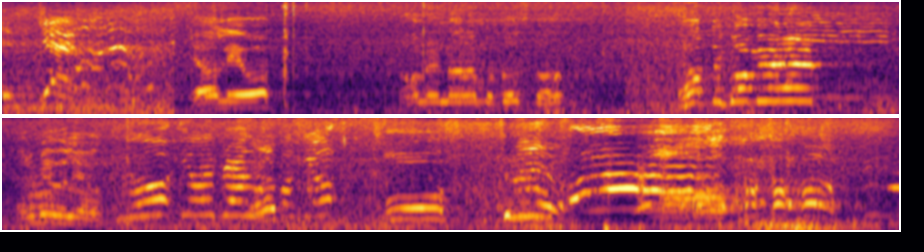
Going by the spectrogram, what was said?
Skitkul! Ja, Leo. Jag håller den nära mot oss då. Ja, nu kommer vi! Är du med nu, Leo? Ja, jag är beredd Ett. hoppas jag. Två, tre!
